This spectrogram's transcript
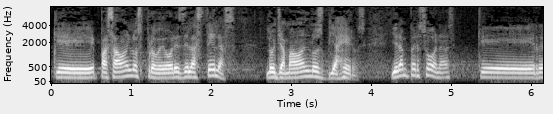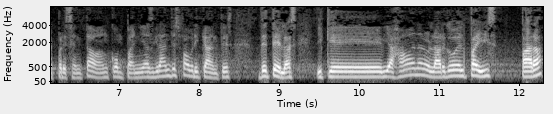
que pasaban los proveedores de las telas, los llamaban los viajeros, y eran personas que representaban compañías grandes fabricantes de telas y que viajaban a lo largo del país para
